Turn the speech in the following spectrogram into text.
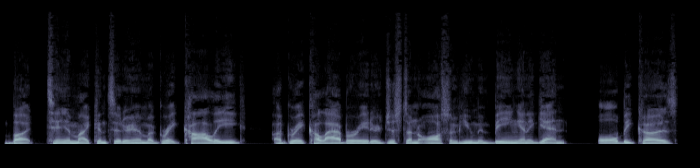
But Tim, I consider him a great colleague, a great collaborator, just an awesome human being. And again, all because,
